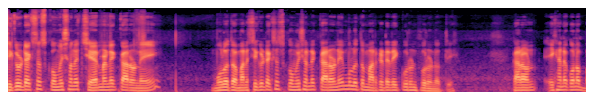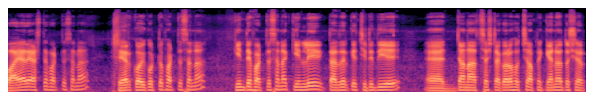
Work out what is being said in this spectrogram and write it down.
সিকিউরিটি এক্সচেঞ্জ কমিশনের চেয়ারম্যানের কারণেই মূলত মানে সিকিউরিটি এক্সচেঞ্জ কমিশনের কারণেই মূলত মার্কেটের এই করুণ পরিণতি। কারণ এখানে কোনো বায়ারে আসতে পারতেছে না শেয়ার ক্রয় করতে পারতেছে না, কিনতে পারতেছে না, কিনলেই তাদেরকে চিঠি দিয়ে জানার চেষ্টা করা হচ্ছে, আপনি কেন এত শেয়ার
